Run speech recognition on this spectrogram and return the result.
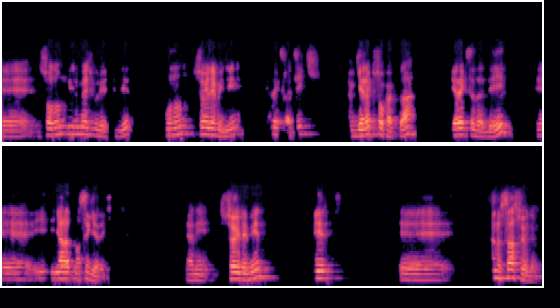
e, solun bir mecburiyetidir. Bunun söylemini gerek pratik, gerek sokakta, gerekse de değil, e, yaratması gerekir. Yani söylemin bir e, sınıfsal söylem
